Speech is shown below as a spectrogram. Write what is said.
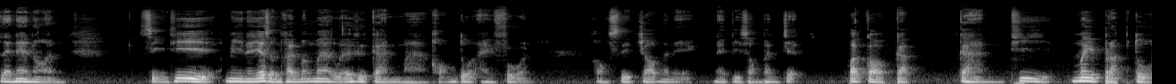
และแน่นอน สิ่งที่มีนัยสำคัญมาก ๆ เลยก็คือการมาของตัว iPhone ของ Steve Jobs นั่นเอง ในปี 2007 ประกอบกับการที่ไม่ปรับตัว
